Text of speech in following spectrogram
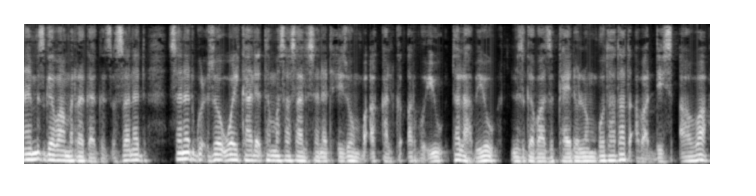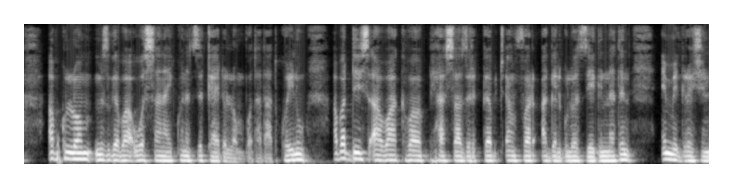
ናይ ምዝገባ መረጋገጺ ሰነድ፣ ሰነድ ጉዕዞ ወይ ካልእ ተመሳሳሊ ሰነድ ሒዞም ብኣካል ክቐርቡ እዩ ተላብዩ። ምዝገባ ዝካየደሎም ቦታታት ኣብ ኣዲስ ኣበባ ኣብ ኩሎም ምዝገባ ወሳናይ ኩነት ዝካየደሎም ቦታታት ኮይኑ ኣብ ኣዲስ ኣበባ ከባቢ ፒያሳ ዝርከብ ጨንፈር ኣገልግሎት ዜግነትን ኢሚግሬሽን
